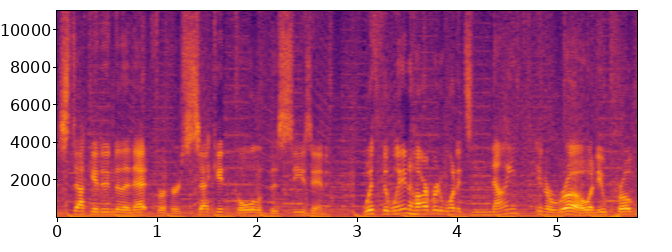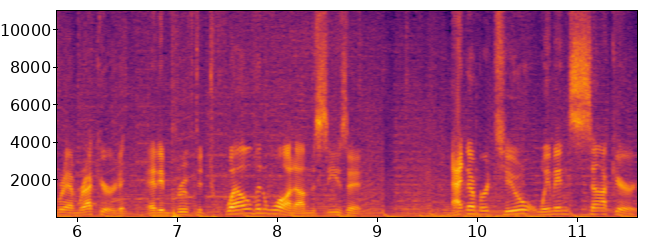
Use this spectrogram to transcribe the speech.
stuck it into the net for her second goal of the season. With the win, Harvard won its ninth in a row, a new program record, and improved to 12 and 1 on the season. At number two, women's soccer.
